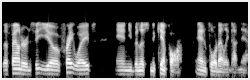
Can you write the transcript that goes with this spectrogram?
the founder and CEO of FreightWaves, and you've been listening to Kemp Harr and FloorDaily.net.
